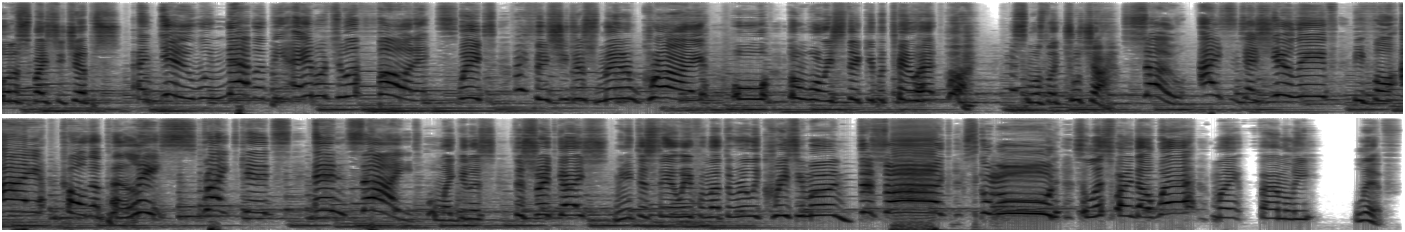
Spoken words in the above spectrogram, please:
lot of spicy chips. And you will never be able to afford it! Wait, I think she just made him cry. Oh, don't worry, Stinky Potato Head. It smells like chucha. So, I suggest you leave before I call the police! Right, kids? Inside! Oh my goodness, this right, guys. We need to stay away from that really crazy man. This side, Sickle mood. So let's find out where my family live.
